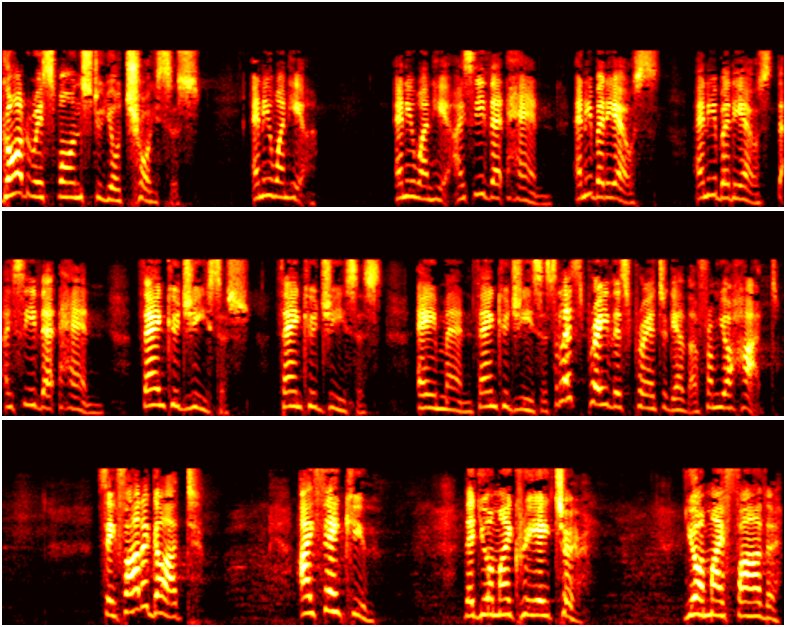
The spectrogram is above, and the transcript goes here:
God responds to your choices. Anyone here? Anyone here? I see that hand. Anybody else? Anybody else? I see that hand. Thank you, Jesus. Thank you, Jesus. Amen. Thank you, Jesus. Let's pray this prayer together from your heart. Say, Father God, I thank you that you're my creator. You're my father.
